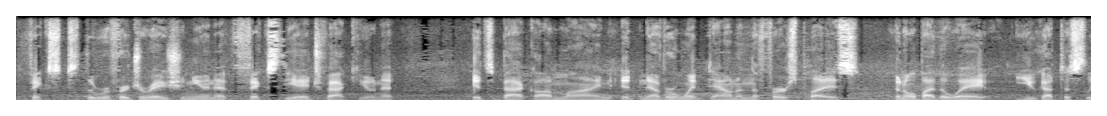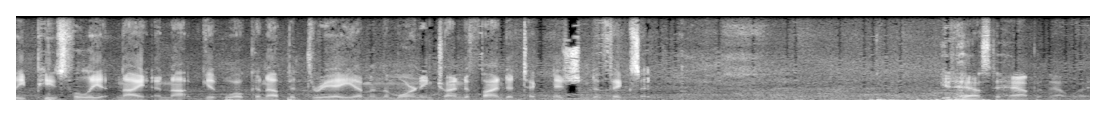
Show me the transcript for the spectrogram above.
fixed the refrigeration unit, fixed the HVAC unit. It's back online. It never went down in the first place. And oh, by the way, you got to sleep peacefully at night and not get woken up at 3 a.m. in the morning trying to find a technician to fix it. It has to happen that way.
